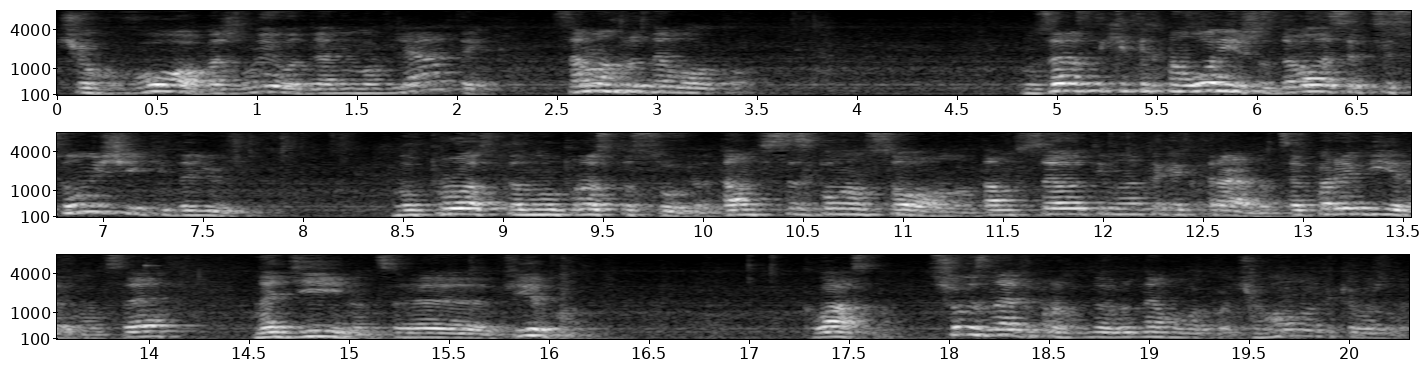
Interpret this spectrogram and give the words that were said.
Чого важливо для немовляти саме грудне молоко? Ну зараз такі технології, що здавалося б ці суміші, які дають, ну просто, ну просто супер. Там все збалансовано, там все от іменно так, як треба. Це перевірено, це надійно, це фірма. Класно. Що ви знаєте про грудне молоко? Чого воно таке важливе?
